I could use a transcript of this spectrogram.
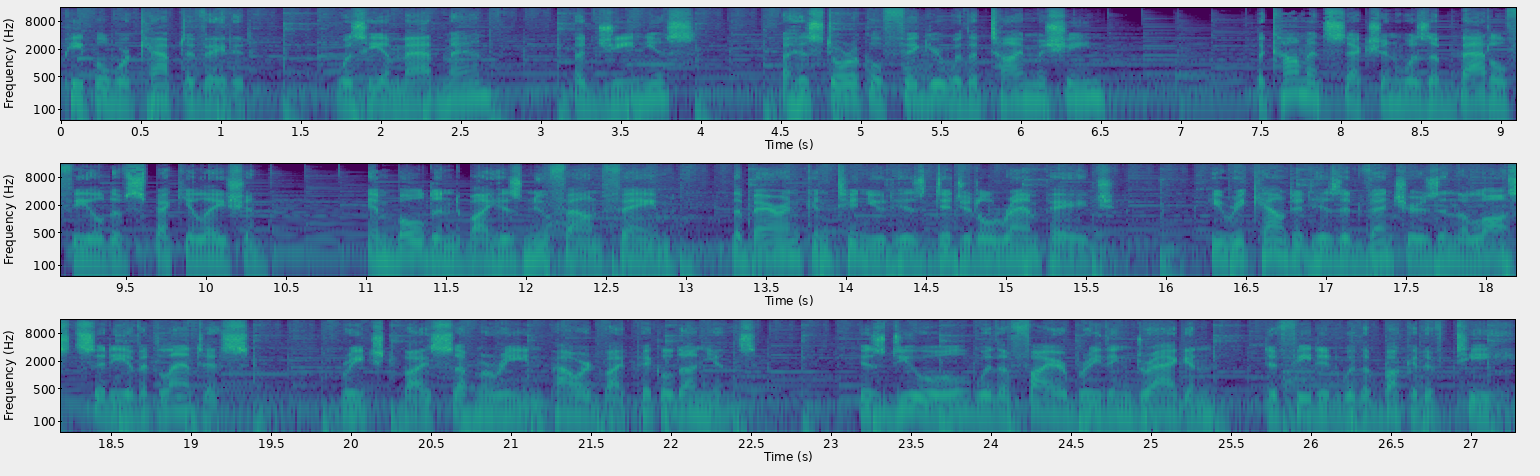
People were captivated. Was he a madman? A genius? A historical figure with a time machine? The comments section was a battlefield of speculation. Emboldened by his newfound fame, the Baron continued his digital rampage. He recounted his adventures in the lost city of Atlantis, reached by submarine powered by pickled onions, his duel with a fire-breathing dragon defeated with a bucket of tea,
